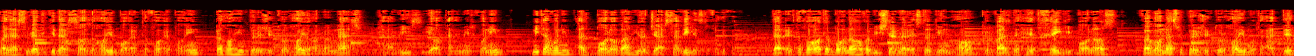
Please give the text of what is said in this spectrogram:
و در صورتی که در سازه های با ارتفاع پایین بخواهیم پروژکتورهای آن را نصب تعویض یا تعمیر کنیم می توانیم از بالابر یا جرثقیل استفاده کنیم. در ارتفاعات بالا و بیشتر در استادیوم ها که وزن هد خیلی بالاست و با نصب پروژکتورهای متعدد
